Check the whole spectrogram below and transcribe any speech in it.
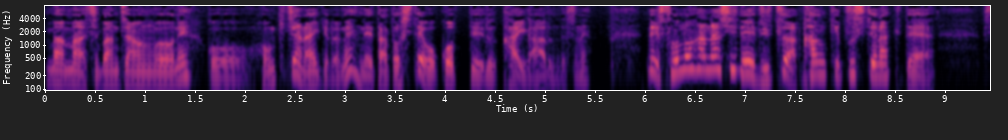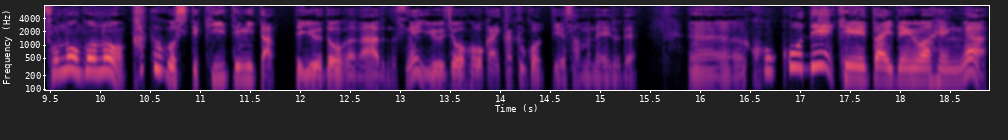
まあまあ、シバンちゃんをね、こう、本気じゃないけどね、ネタとして怒っている回があるんですね。で、その話で実は完結してなくて、その後の覚悟して聞いてみたっていう動画があるんですね。友情崩壊覚悟っていうサムネイルで。え、ここで携帯電話編が、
